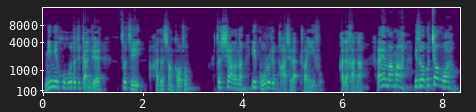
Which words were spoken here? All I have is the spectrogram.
迷迷糊糊的就感觉自己还在上高中，这吓得呢一骨碌就爬起来穿衣服，还在喊呢：“哎，妈妈，你怎么不叫我？”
